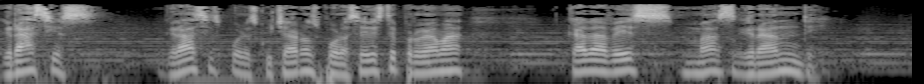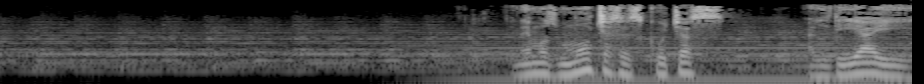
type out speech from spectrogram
Gracias Gracias por escucharnos, por hacer este programa cada vez más grande. Tenemos muchas escuchas al día y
